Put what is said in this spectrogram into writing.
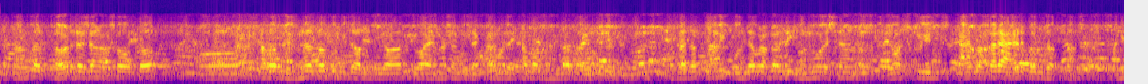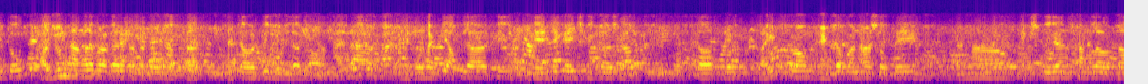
त्याच्यानंतर थर्ड सेशन असं होतं एखादा बिझनेस जर तुम्ही चालू केला किंवा एम एस एम ई सेक्टरमध्ये एखादा धंदा चालू केला तुम्ही, त्याच्यात तुम्ही कोणत्या प्रकारचे इनोव्हेशन किंवा स्किल्स काय प्रकारे ॲड करू शकता? आणि तो अजून चांगल्या प्रकारे कसं करू शकता त्याच्यावरती बोललं गेलं. याच्यासाठी आपल्यावरती जे जे काही स्पीकर्स आहेत तर ते राईट फ्रॉम एंटरप्रनर्स होते त्यांना एक्सपिरियन्स चांगला होता.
